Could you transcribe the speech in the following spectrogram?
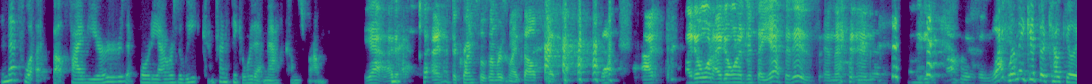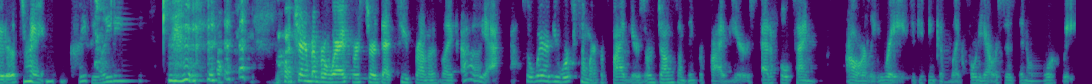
And that's what, about five years at 40 hours a week? I'm trying to think of where that math comes from. Yeah, I, have to crunch those numbers myself. But that, I, I don't want I don't want to just say yes, it is, and then, and then let me get the what? Let me get the calculator. That's right. Crazy lady. I'm trying to remember where I first heard that too from. I was like, oh yeah. So where have you worked somewhere for five years or done something for five years at a full time hourly rate? If you think of like 40 hours in a work week,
